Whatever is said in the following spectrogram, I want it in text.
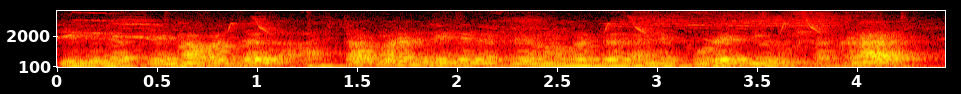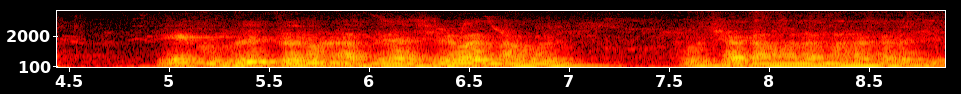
दिलेल्या प्रेमाबद्दल आतापर्यंत दिलेल्या प्रेमाबद्दल आणि पुढे देऊ शकणार हे गृहित धरून आपले आशीर्वाद मागून पुढच्या कामाला मला कदाचित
